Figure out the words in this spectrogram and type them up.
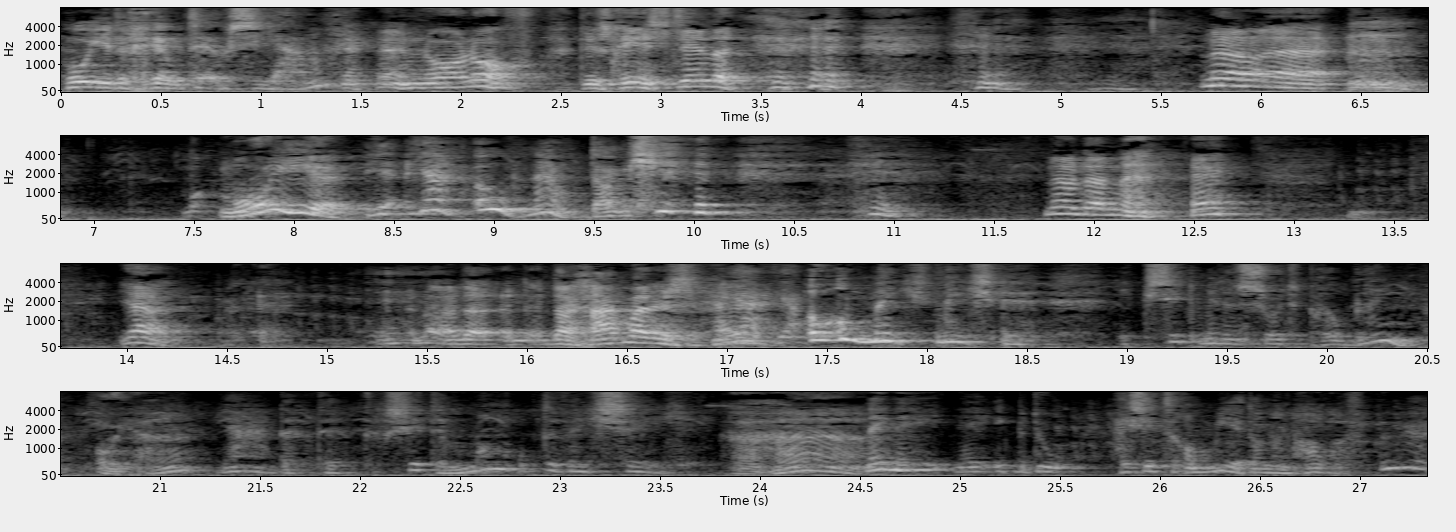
hoor je de grote oceaan? Noord of, het is geen stille. nou, eh, mo- mooi hier. Ja, ja, oh, nou, dank je. Nou, dan, eh, hè. Ja, eh, nou, dan, ga ik maar eens. hè. Ja, ja, oh, oh, meis. eh, ik zit met een soort probleem. Oh ja? Ja, er, zit een man op de wc. Aha. Nee, nee, nee, ik bedoel, hij zit er al meer dan een half uur.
